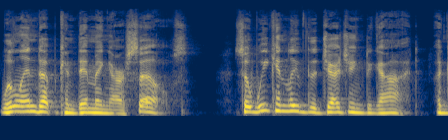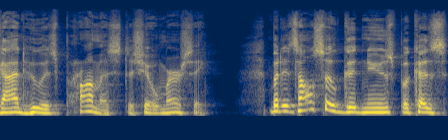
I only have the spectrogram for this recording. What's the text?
we'll end up condemning ourselves. So we can leave the judging to God, a God who has promised to show mercy. But it's also good news because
